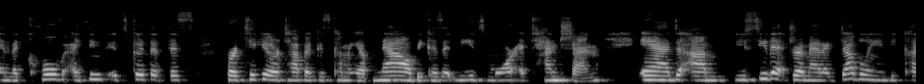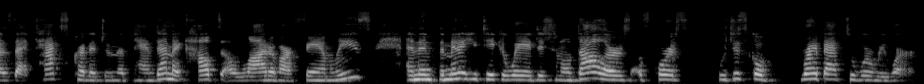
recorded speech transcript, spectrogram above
And the COVID, I think it's good that this particular topic is coming up now because it needs more attention. And um, you see that dramatic doubling because that tax credit during the pandemic helped a lot of our families. And then the minute you take away additional dollars, of course, we just go right back to where we were.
